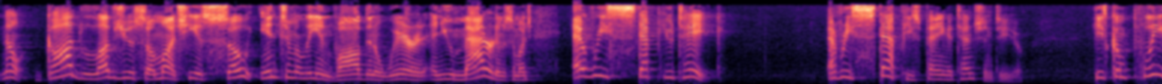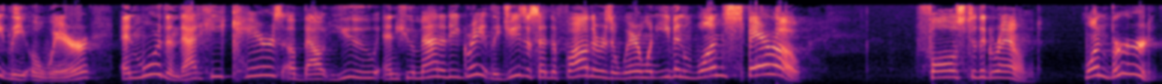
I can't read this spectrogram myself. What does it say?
No, God loves you so much. He is so intimately involved and aware, and you matter to Him so much. Every step you take, every step He's paying attention to you. He's completely aware, and more than that, He cares about you and humanity greatly. Jesus said the Father is aware when even one sparrow falls to the ground. One bird.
